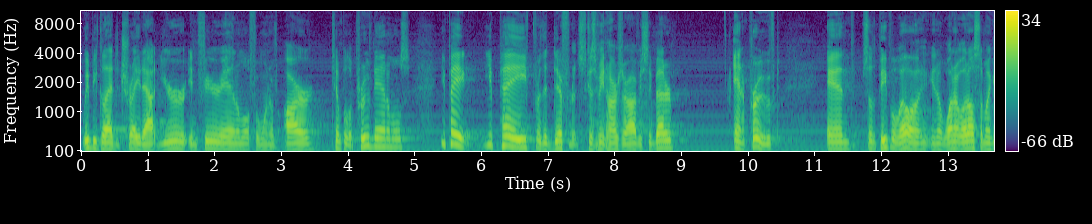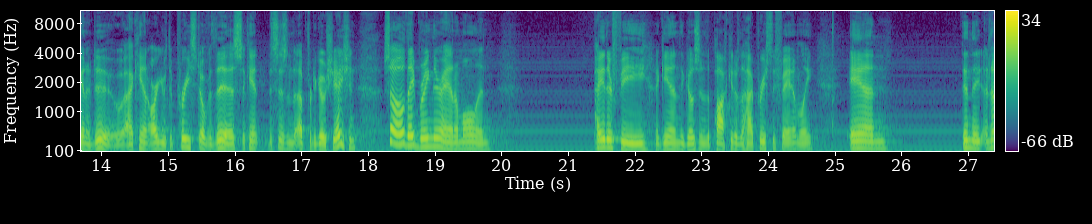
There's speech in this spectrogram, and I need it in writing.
We'd be glad to trade out your inferior animal for one of our temple approved animals. You pay, you pay for the difference because I mean ours are obviously better and approved. And so the people, well, you know, what, what else am I going to do? I can't argue with the priest over this. I can't, this isn't up for negotiation. So they bring their animal and pay their fee. Again, that goes into the pocket of the high priestly family. And then they, and uh,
